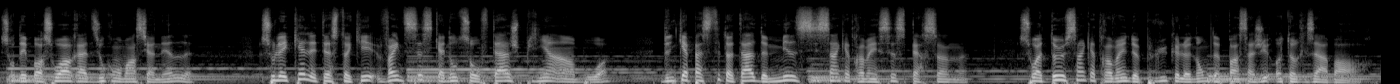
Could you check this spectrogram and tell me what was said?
sur des bossoirs radio conventionnels, sous lesquels étaient stockés 26 canaux de sauvetage pliants en bois, d'une capacité totale de 1686 personnes, soit 280 de plus que le nombre de passagers autorisés à bord.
